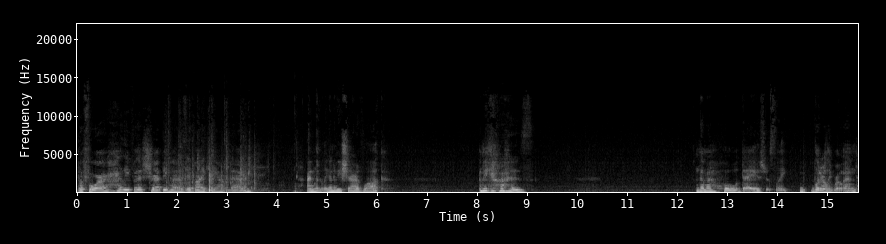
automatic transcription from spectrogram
before I leave for this trip because if I can't, then I'm literally to be shit out of luck because then my whole day is just like literally ruined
